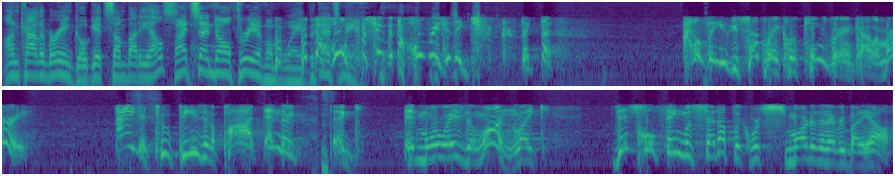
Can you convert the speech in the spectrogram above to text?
on Kyler Murray and go get somebody else. I'd send all three of them away, but, but that's whole, me. But the whole reason they like the I don't think you can separate Cliff Kingsbury and Kyler Murray. I think they're two peas in a pod. Then they're like, in more ways than one. Like this whole thing was set up like we're smarter than everybody else.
